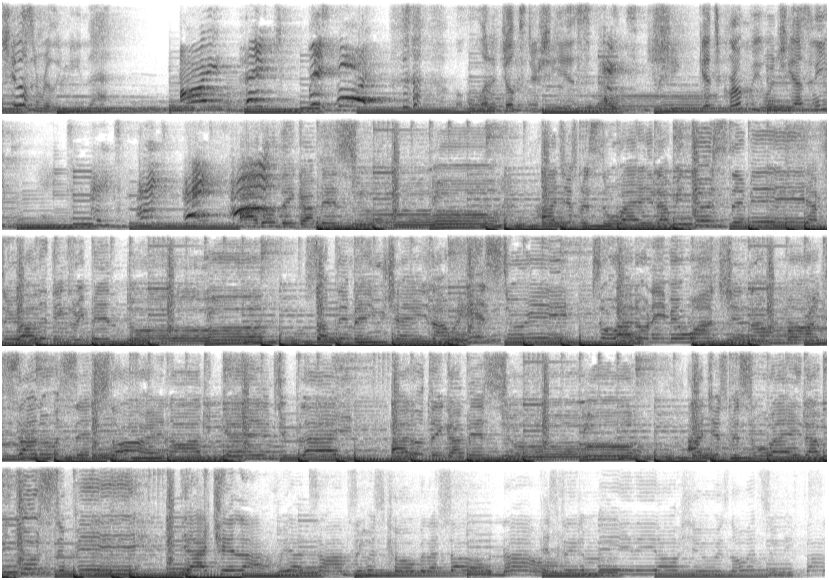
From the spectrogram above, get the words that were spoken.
She doesn't really mean that. I hate Beast Boy! what a jokester she is. Hate! She gets grumpy when she hasn't eaten. Hate, hate, hate, hate! I don't think I made it was cold, but that's all over now. It's clear to me the all hue is nowhere to be found.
